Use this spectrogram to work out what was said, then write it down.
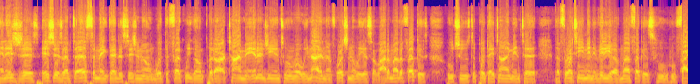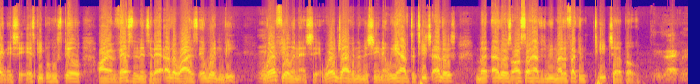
And it's just it's just up to us to make that decision on what the fuck we gonna put our time and energy into and what we not. And unfortunately, it's a lot of motherfuckers who choose to put their time into the 14 minute video of motherfuckers who who fighting and shit. It's people who still are invested into that. Otherwise, it wouldn't be. We're fueling that shit. We're driving the machine, and we have to teach others, but others also have to be motherfucking teachable. Exactly.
